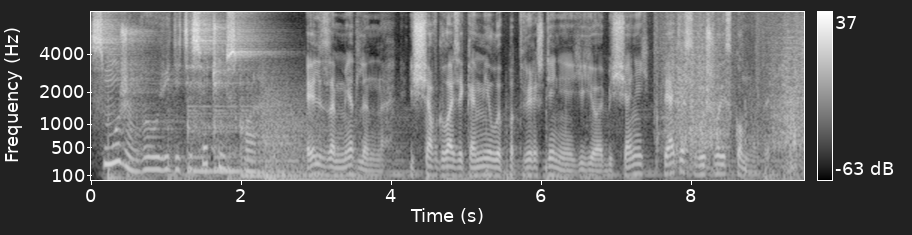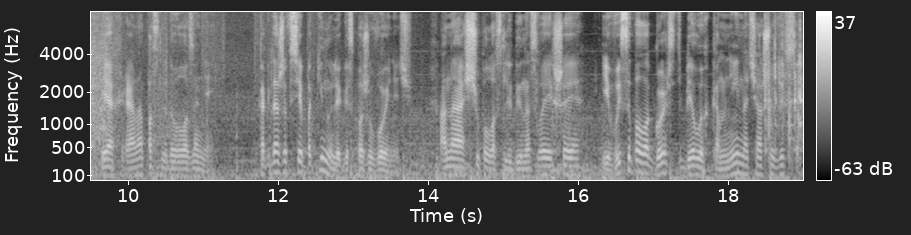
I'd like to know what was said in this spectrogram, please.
С мужем вы увидитесь очень скоро. Эльза медленно, ища в глазе Камилы подтверждение ее обещаний, пятясь вышла из комнаты, и охрана последовала за ней. Когда же все покинули госпожу Войнич, она ощупала следы на своей шее и высыпала горсть белых камней на чашу весов,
